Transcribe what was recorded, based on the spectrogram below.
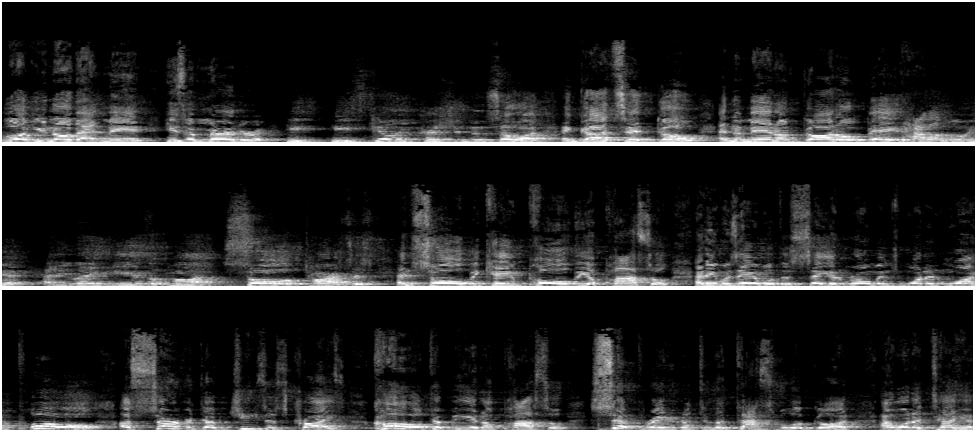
Lord, you know that man. He's a murderer. He, he's killing Christians and so on. And God said, Go. And the man of God obeyed. Hallelujah. And he laid hands upon Saul of Tarsus. And Saul became Paul the apostle. And he was able to say in Romans 1 and 1, Paul, a servant of Jesus Jesus Christ, called to be an apostle, separated unto the gospel of God. I want to tell you,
